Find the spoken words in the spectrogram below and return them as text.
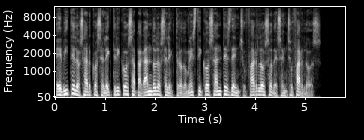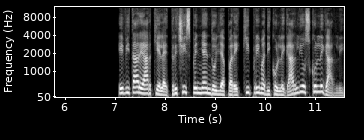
Evite los arcos eléctricos apagando los electrodomésticos antes de enchufarlos o desenchufarlos. Evitare archi elettrici spegnendo gli apparecchi prima di collegarli o scollegarli.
